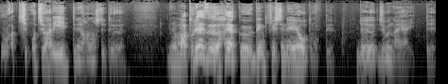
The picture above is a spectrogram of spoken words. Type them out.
うわ、気持ち悪いってね、話してて、いやまあ、とりあえず、早く電気消して寝ようと思って、で、自分の部屋行って、で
